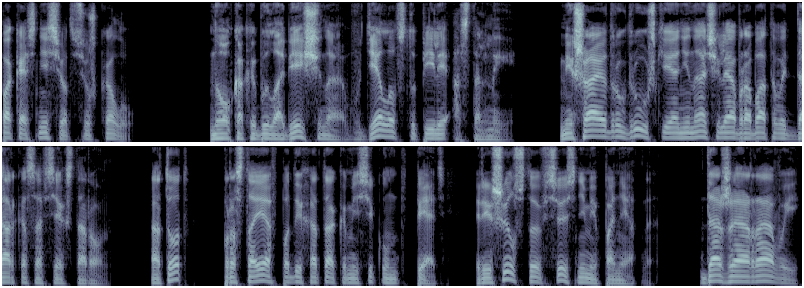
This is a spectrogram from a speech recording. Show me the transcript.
пока снесет всю шкалу. Но, как и было обещано, в дело вступили остальные. Мешая друг дружке, они начали обрабатывать Дарка со всех сторон. А тот, простояв под их атаками секунд пять, Решил, что все с ними понятно. Даже оравы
